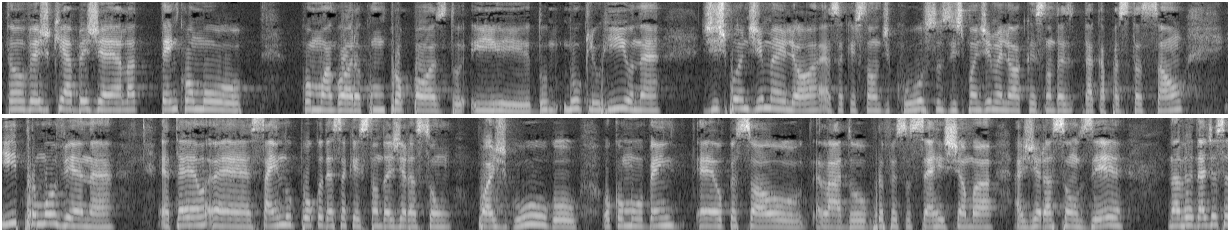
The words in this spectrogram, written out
Então eu vejo que a BGE ela tem como, como agora como propósito e do núcleo Rio, né? De expandir melhor essa questão de cursos, expandir melhor a questão da, da capacitação e promover, né? Até é, saindo um pouco dessa questão da geração pós-Google, ou como bem é, o pessoal lá do professor Serri chama a geração Z, na verdade, essa,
